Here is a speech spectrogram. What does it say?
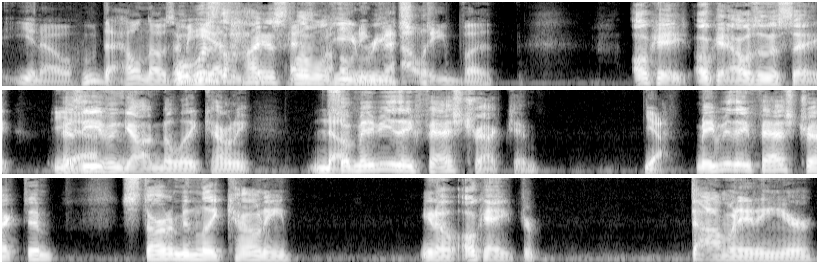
You know, who the hell knows? What I mean, was he the highest level he reached? Valley, but Okay. Okay. I was going to say, yeah, has he even gotten to Lake County? no, So maybe they fast tracked him. Yeah. Maybe they fast tracked him, start him in Lake County. You know, okay, you're dominating here.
